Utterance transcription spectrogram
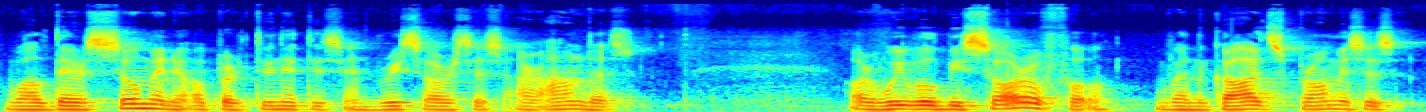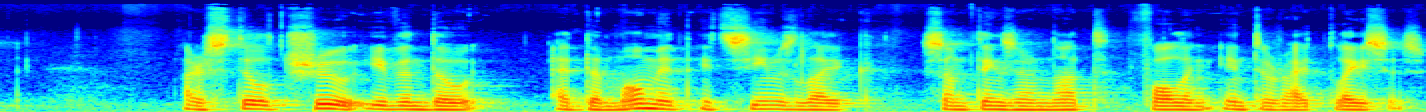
while there's so many opportunities and resources around us. Or we will be sorrowful when God's promises are still true, even though at the moment it seems like some things are not falling into right places.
